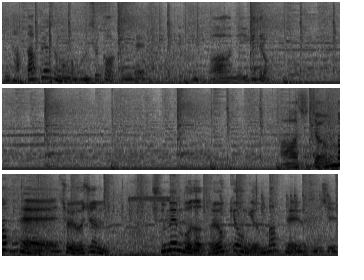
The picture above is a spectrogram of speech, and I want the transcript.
좀 답답해서 뭔가 못 쓸 것 같기도 해. 느낌이. 와 근데 이게 들어. 아 진짜 은바페. 저 요즘 주맨보다 더 역겨운 게 은바페예요 진짜.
